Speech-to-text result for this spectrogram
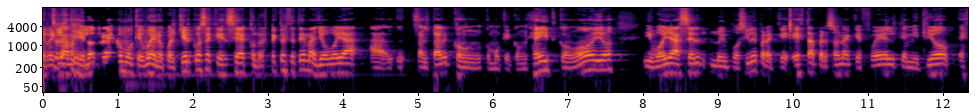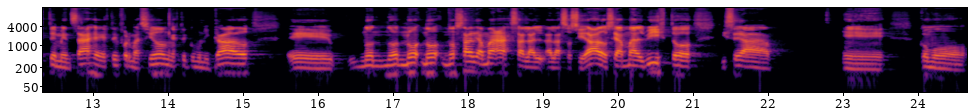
reclamas. Y el otro es como que, bueno, cualquier cosa que sea con respecto a este tema, yo voy a, saltar con, como que con hate, con odio, y voy a hacer lo imposible para que esta persona que fue el que emitió este mensaje, esta información, este comunicado, eh, no, no, no, no, no salga más a la, a la, sociedad, o sea, mal visto y sea eh, como,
